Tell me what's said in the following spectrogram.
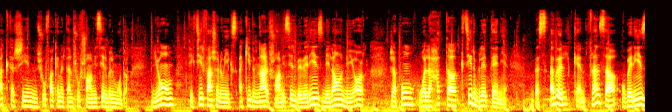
أكثر شيء بنشوفها كمان تنشوف شو عم بيصير بالموضة. اليوم في كثير fashion weeks أكيد بنعرف شو عم بيصير بباريس ميلان نيويورك جابان ولا حتى كثير بلاد تانية. بس قبل كان فرنسا وباريس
